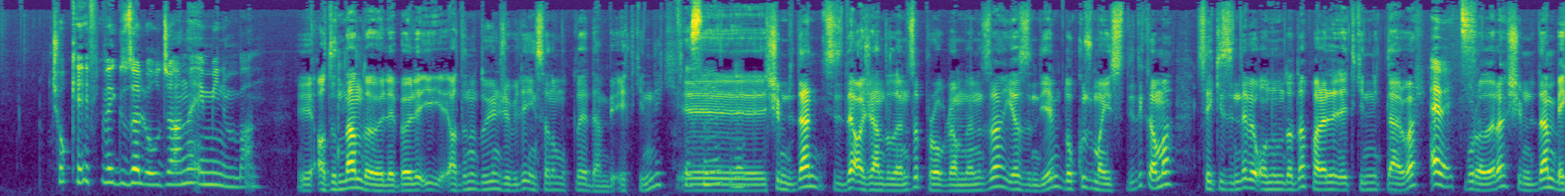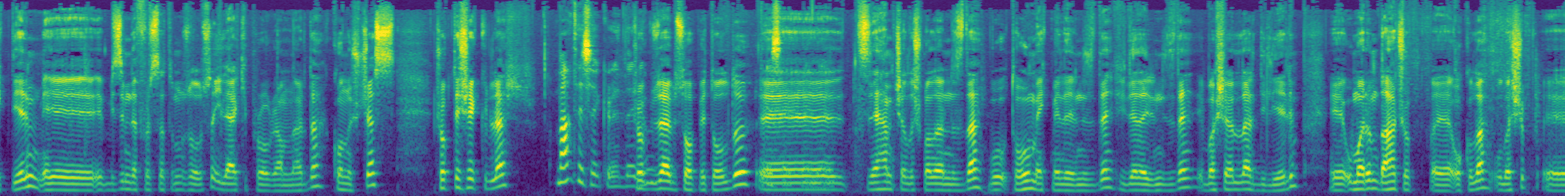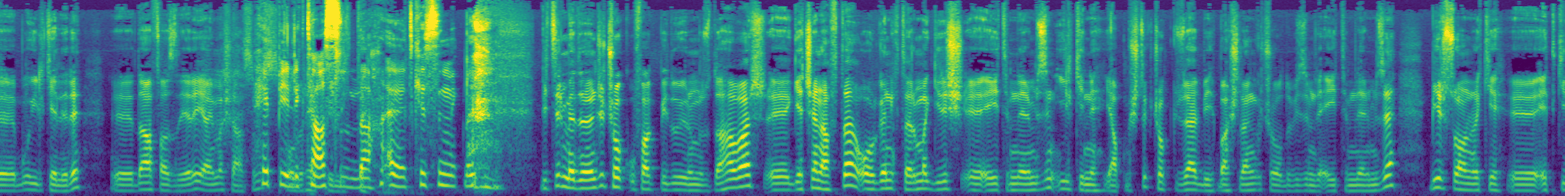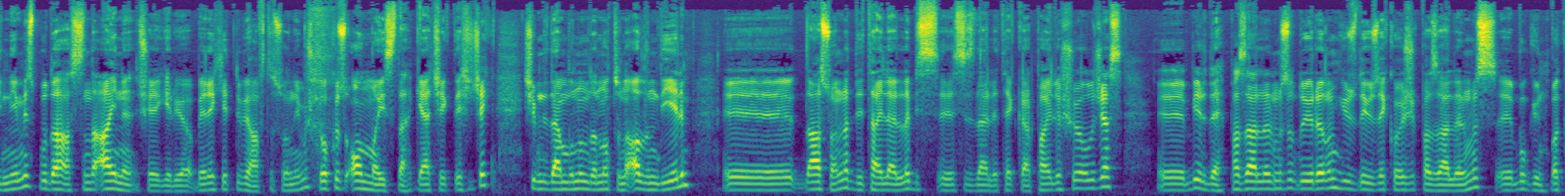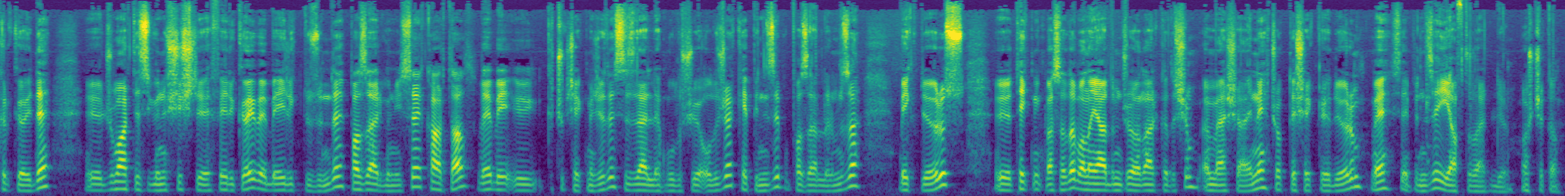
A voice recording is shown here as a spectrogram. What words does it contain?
Çok keyifli ve güzel olacağına eminim ben. E, adından da öyle böyle adını duyunca bile insanı mutlu eden bir etkinlik. Kesinlikle. E, şimdiden siz de ajandalarınıza programlarınıza yazın diyelim. 9 Mayıs dedik ama 8'inde ve 10'unda da paralel etkinlikler var. Evet. Buralara şimdiden bekleyelim. E, bizim de fırsatımız olursa ileriki programlarda konuşacağız. Çok teşekkürler. Ben teşekkür ederim. Çok güzel bir sohbet oldu. Ee, size hem çalışmalarınızda, bu tohum ekmelerinizde, fidelerinizde başarılar dileyelim. Ee, umarım daha çok e, okula ulaşıp e, bu ilkeleri e, daha fazla yere yayma şansımız hep birlikte olur. Hep aslında. Birlikte. Evet, kesinlikle. bitirmeden önce çok ufak bir duyurumuz daha var. E, geçen hafta organik tarıma giriş e, eğitimlerimizin ilkini yapmıştık. Çok güzel bir başlangıç oldu bizim de eğitimlerimize. Bir sonraki e, etkinliğimiz bu da aslında aynı şeye geliyor. Bereketli bir hafta sonuymuş. 9-10 Mayıs'ta gerçekleşecek. Şimdiden bunun da notunu alın diyelim. E, daha sonra detaylarla biz e, sizlerle tekrar paylaşıyor olacağız. Ee, bir de pazarlarımızı duyuralım. %100 ekolojik pazarlarımız e, bugün Bakırköy'de, e, cumartesi günü Şişli, Feriköy ve Beylikdüzü'nde, pazar günü ise Kartal ve e, Küçükçekmece'de sizlerle buluşuyor olacak. Hepinizi bu pazarlarımıza bekliyoruz. Teknik Masa'da bana yardımcı olan arkadaşım Ömer Şahin'e çok teşekkür ediyorum ve hepinize iyi haftalar diliyorum. Hoşçakalın.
